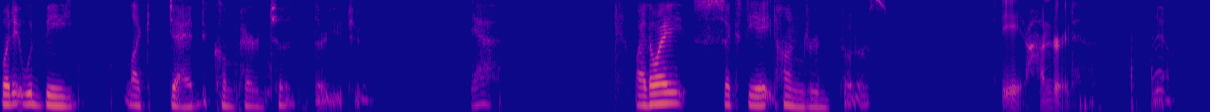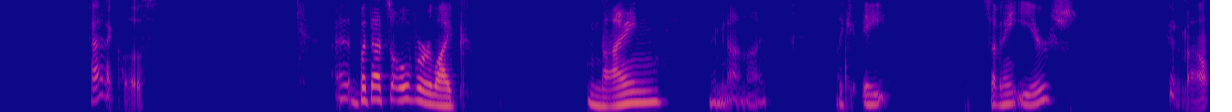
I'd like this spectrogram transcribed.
but it would be like dead compared to their YouTube. Yeah. By the way, 6,800 photos. 6800. Kind of close. Uh, But that's over like nine, maybe not nine, like eight, seven, eight years. Good amount.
